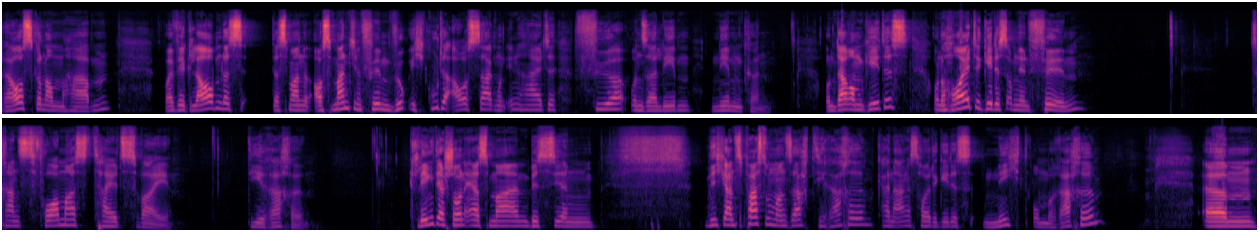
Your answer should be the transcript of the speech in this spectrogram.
rausgenommen haben, weil wir glauben, dass, dass man aus manchen Filmen wirklich gute Aussagen und Inhalte für unser Leben nehmen können. Und darum geht es. Und heute geht es um den Film Transformers Teil 2, die Rache. Klingt ja schon erstmal ein bisschen nicht ganz passend, wo man sagt, die Rache, keine Angst, heute geht es nicht um Rache. Ähm,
